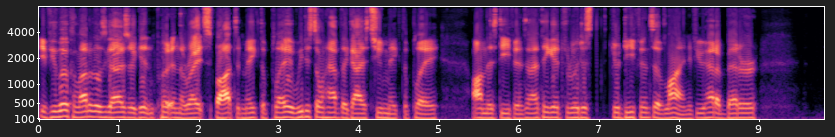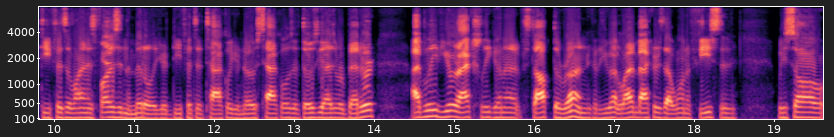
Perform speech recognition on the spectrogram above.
if you look, a lot of those guys are getting put in the right spot to make the play. We just don't have the guys to make the play on this defense, and I think it's really just your defensive line. If you had a better defensive line as far as in the middle, your defensive tackle, your nose tackles, if those guys were better, I believe you're actually gonna stop the run because you got linebackers that want to feast. And we saw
